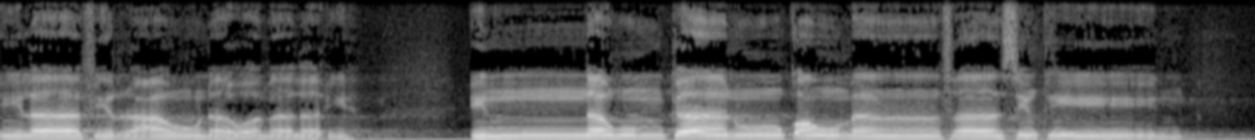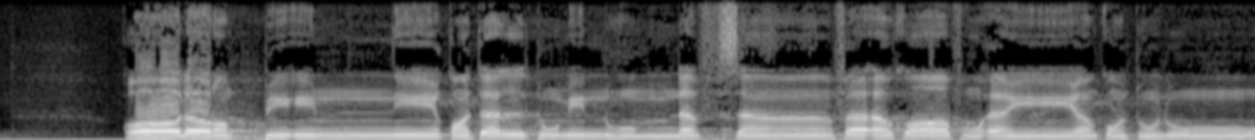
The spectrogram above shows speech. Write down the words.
إلى فرعون وملئه إنهم كانوا قوما فاسقين. قال رب إني قتلت منهم نفسا فأخاف أن يقتلون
